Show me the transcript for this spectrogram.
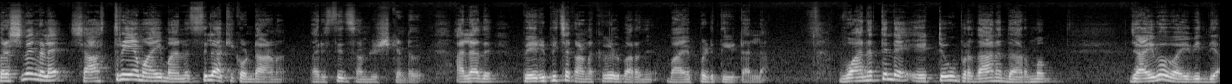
പ്രശ്നങ്ങളെ ശാസ്ത്രീയമായി മനസ്സിലാക്കിക്കൊണ്ടാണ് പരിസ്ഥിതി സംരക്ഷിക്കേണ്ടത്. അല്ലാതെ പെരുപ്പിച്ച കണക്കുകൾ പറഞ്ഞ് ഭയപ്പെടുത്തിയിട്ടല്ല. വനത്തിന്റെ ഏറ്റവും പ്രധാന ധർമ്മം ജൈവ വൈവിധ്യ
